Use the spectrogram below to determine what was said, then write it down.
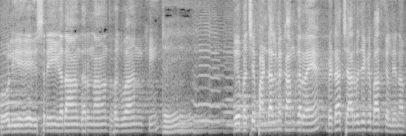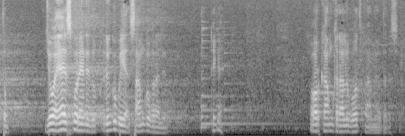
बोलिए श्री गदाधर नाथ भगवान की। जय। जो बच्चे पांडाल में काम कर रहे हैं बेटा चार बजे के बाद कर लेना अब तुम। जो है, इसको रहने दो। रिंकू भैया, शाम को करा लेना ठीक है? और काम करा लो, बहुत काम है उधर से।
